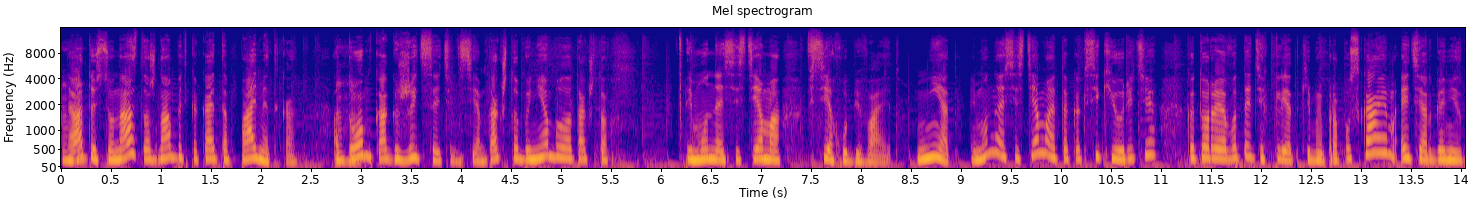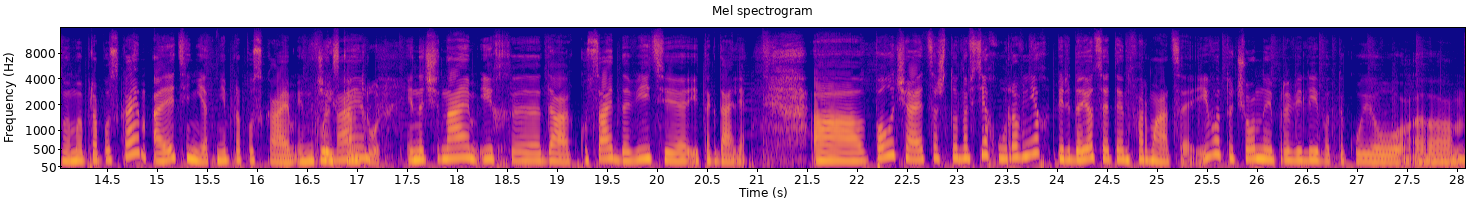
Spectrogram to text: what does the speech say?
да, то есть у нас должна быть какая-то памятка о том, как жить с этим всем, так, чтобы не было так, что иммунная система всех убивает. Нет, иммунная система это как security, которая вот этих клетки мы пропускаем, эти организмы мы пропускаем, а эти нет, не пропускаем. И начинаем, и начинаем их, э, да, кусать, давить и, и так далее. А, получается, что на всех уровнях передается эта информация. И вот ученые провели вот такую э,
